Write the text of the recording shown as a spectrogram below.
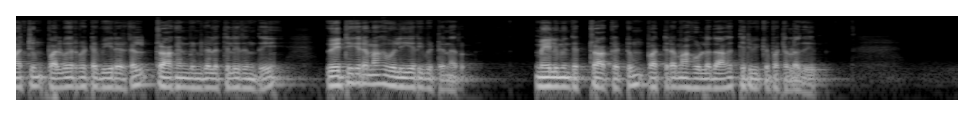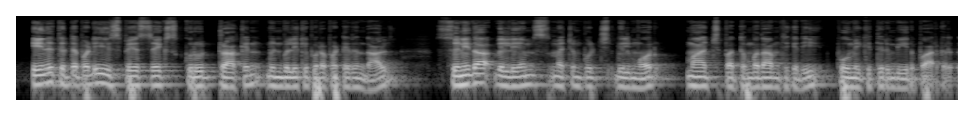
மற்றும் பல்வேறுபட்ட வீரர்கள் டிராகன் விண்கலத்திலிருந்து வெற்றிகரமாக வெளியேறிவிட்டனர். மேலும் இந்த ராக்கெட்டும் பத்திரமாக உள்ளதாக தெரிவிக்கப்பட்டுள்ளது. இந்த திட்டப்படி ஸ்பேஸ் எக்ஸ் குரு ராக்கெட் விண்வெளிக்கு புறப்பட்டிருந்தால் சுனிதா வில்லியம்ஸ் மற்றும் புட்ச் வில்மோர் மார்ச் பத்தொன்பதாம் தேதி பூமிக்கு திரும்பியிருப்பார்கள்.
